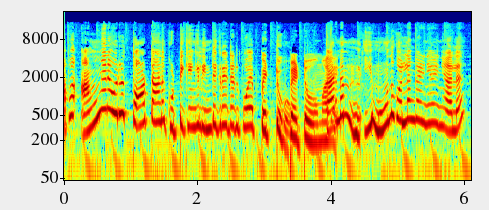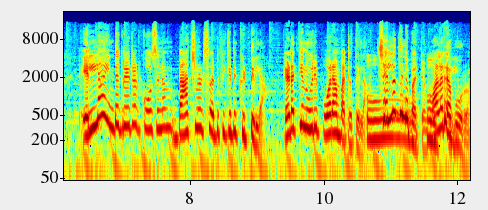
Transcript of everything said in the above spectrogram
അപ്പൊ അങ്ങനെ ഒരു തോട്ടാണ് കുട്ടിക്കെങ്കിൽ ഇന്റഗ്രേറ്റഡ് പോയ പെട്ടുപോകും പെട്ടുപോകും കാരണം ഈ മൂന്ന് കൊല്ലം കഴിഞ്ഞു കഴിഞ്ഞാൽ എല്ലാ ഇന്റഗ്രേറ്റഡ് കോഴ്സിനും ബാച്ചിലർ സർട്ടിഫിക്കറ്റ് കിട്ടില്ല. ഇടയ്ക്ക് നൂരി പോരാൻ പറ്റത്തില്ല. ചെല്ലത്തിന് പറ്റും വളരെ അപൂർവം.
